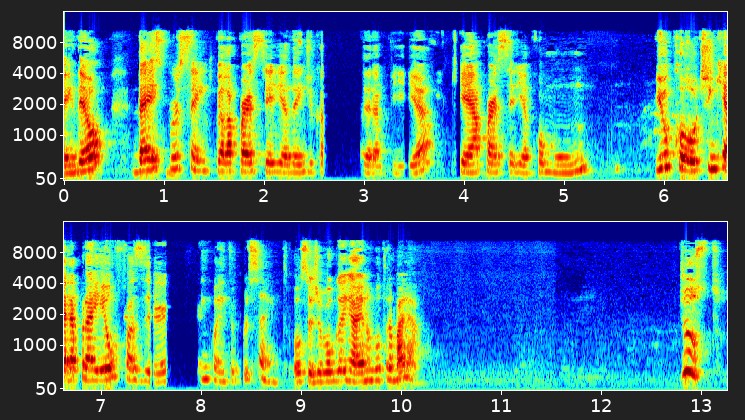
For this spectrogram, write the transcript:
Entendeu? 10% pela parceria da indicação da terapia, que é a parceria comum, e o coaching, que era para eu fazer 50%. Ou seja, eu vou ganhar e não vou trabalhar. Justo.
